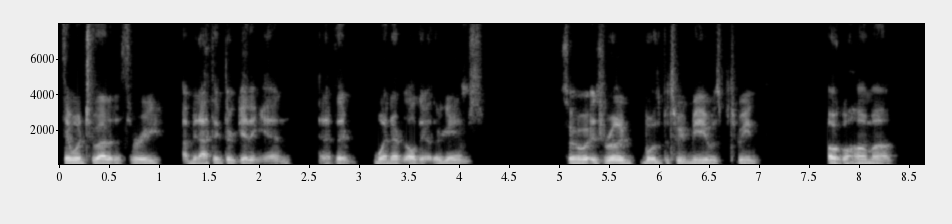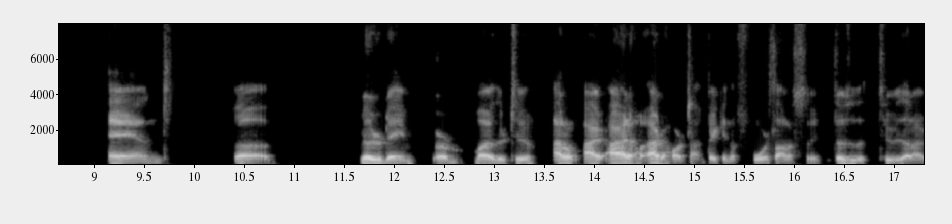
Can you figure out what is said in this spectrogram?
if they win two out of the three, I mean, I think they're getting in. And if they win all the other games, so it's really what was between me. It was between Oklahoma and uh, Notre Dame or my other two. I don't. I I had, a, I had a hard time picking the fourth. Honestly, those are the two that I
